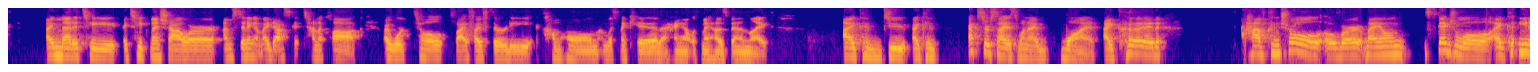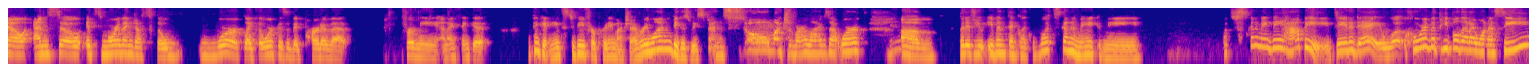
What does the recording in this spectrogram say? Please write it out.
I meditate. I take my shower. I'm sitting at my desk at 10 o'clock. I work till 5, 5.30. I come home. I'm with my kid. I hang out with my husband. Like I could do, I could exercise when I want. I could have control over my own schedule. I could, you know, and so it's more than just the work. Like the work is a big part of it for me. And I think it, I think it needs to be for pretty much everyone because we spend so much of our lives at work. Yeah. Um, but if you even think like, what's going to make me, what's just going to make me happy day to day? What, who are the people that I want to see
